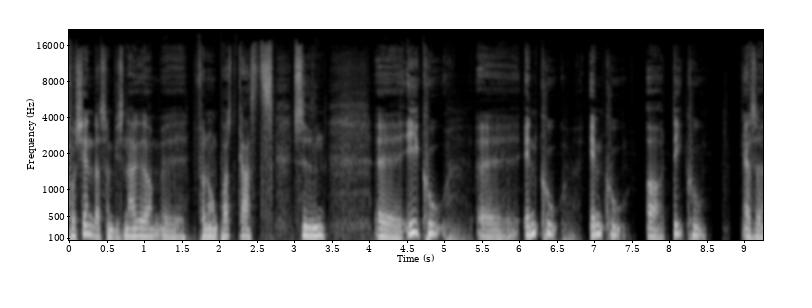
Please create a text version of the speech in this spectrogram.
quotienter, som vi snakkede om øh, for nogle podcasts siden. Øh, EQ, øh, NQ, MQ og DQ. Altså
